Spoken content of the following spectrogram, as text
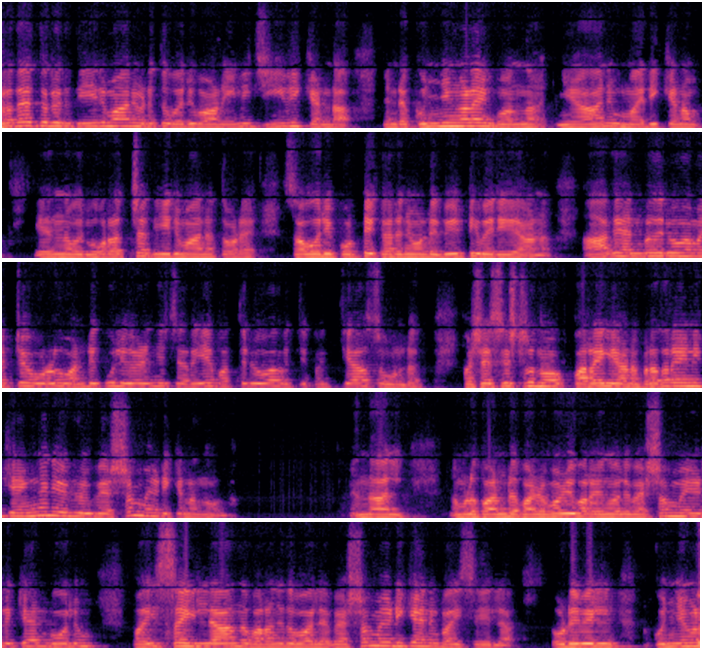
ഹൃദയത്തിൽ ഒരു തീരുമാനം എടുത്ത് വരുവാണ്. ഇനി ജീവിക്കണ്ട. എന്റെ കുഞ്ഞുങ്ങളെയും കൊന്ന് ഞാനും മരിക്കണം എന്ന ഒരു ഉറച്ച തീരുമാനത്തോടെ സൗരി പൊട്ടിക്കരഞ്ഞുകൊണ്ട് വീട്ടിൽ വരികയാണ്. ആകെ അൻപത് രൂപ മറ്റേ ഉള്ളൂ. വണ്ടിക്കൂലി കഴിഞ്ഞ് ചെറിയ പത്ത് രൂപ വ്യത്യാസമുണ്ട്. പക്ഷെ സിസ്റ്റർ നോ പറയുകയാണ് ബ്രദറെ എനിക്ക് എങ്ങനെ ഒരു വിഷം മേടിക്കണം എന്നുണ്ട് എന്നാൽ നമ്മൾ പണ്ട് പഴമൊഴി പറയുന്ന പോലെ വിഷം മേടിക്കാൻ പോലും പൈസ ഇല്ല എന്ന് പറഞ്ഞതുപോലെ വിഷം മേടിക്കാനും പൈസയില്ല. ഒടുവിൽ കുഞ്ഞുങ്ങൾ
